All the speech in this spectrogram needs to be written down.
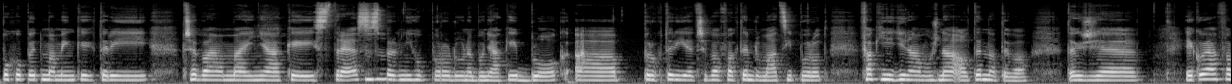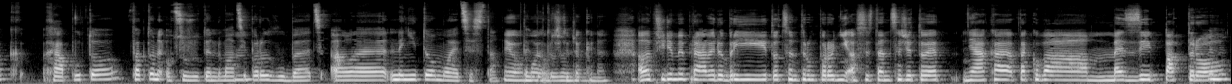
pochopit maminky, který třeba mají nějaký stres hmm. z prvního porodu nebo nějaký blok a pro který je třeba fakt ten domácí porod fakt jediná možná alternativa. Takže jako já fakt chápu to, fakt to neodsuzu ten domácí hmm. porod vůbec, ale není to moje cesta. Jo, tak moje určitě taky ne. Ale přijde mi právě dobrý to Centrum porodní asistence, že to je nějaká taková mezi patro, hmm.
